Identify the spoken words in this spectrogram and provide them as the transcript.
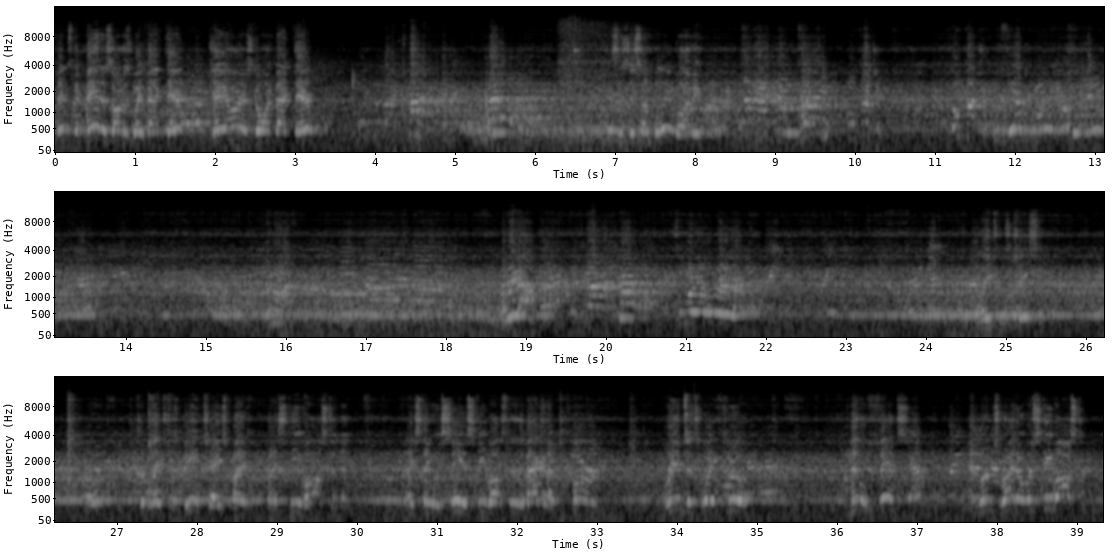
Vince, McMahon is on his way back there. Jr. is going back there. This is just unbelievable. I mean, H was being chased by, by Steve Austin, and the next thing we see is Steve Austin in the back of a car rams its way through a metal fence and runs right over Steve Austin.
